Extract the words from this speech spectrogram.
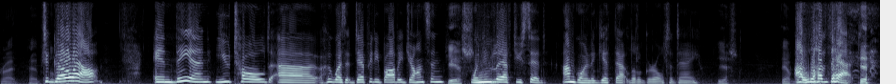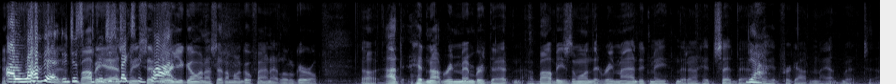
Right. to go out. And then you told, uh, who was it, Deputy Bobby Johnson? Yes. When you Mhm. left, you said, I'm going to get that little girl today. Yes. Yeah, I love that. I love it. Yeah, It just, Bobby it just asked makes me, me, said, cry. "Where are you going?" I said, "I'm going to go find that little girl." Uh, I had not remembered that. Uh, Bobby's the one that reminded me that I had said that. Yeah. I had forgotten that, but uh,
